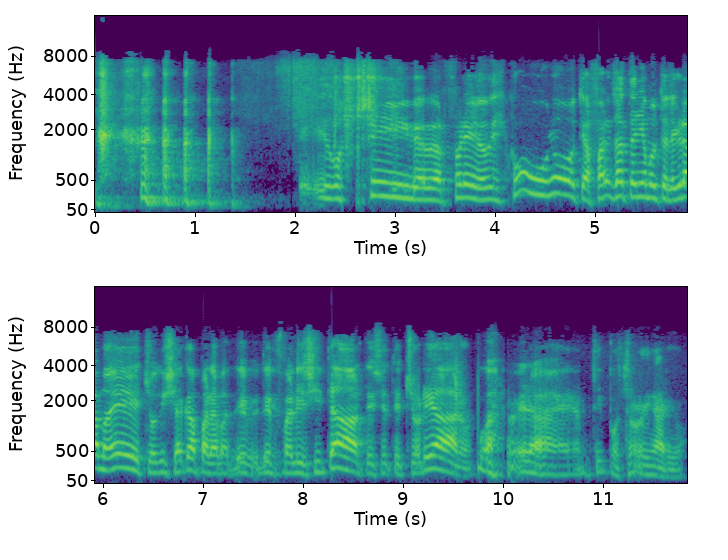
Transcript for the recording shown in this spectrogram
y digo, sí, Alfredo. Dijo, uh, no, te afanaron. Ya teníamos el telegrama hecho, dice acá, para de, felicitarte, se te chorearon. Bueno, era, un tipo extraordinario.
